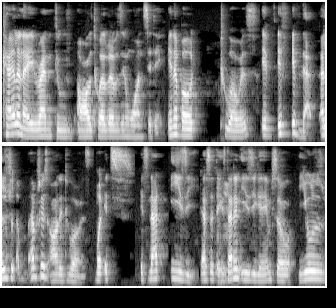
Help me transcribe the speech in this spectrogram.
Kyle and I ran through all twelve levels in one sitting in about two hours, if if if that. A little. I'm sure it's under two hours, but it's. It's not easy. That's the thing. It's not an easy game, so you'll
